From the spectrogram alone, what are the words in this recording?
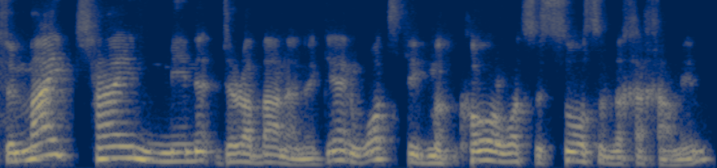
So my time min derabanan. Again, what's the makor? What's the source of the chachamim?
